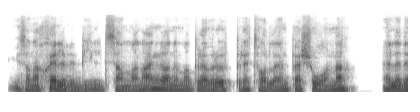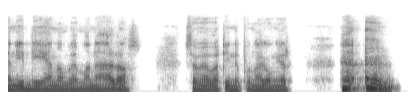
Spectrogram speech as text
i sånne selvbildsammanhang da, når man prøver å opprettholde en persona, eller den ideen om hvem man er, da, som jeg har vært inne på noen ganger.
